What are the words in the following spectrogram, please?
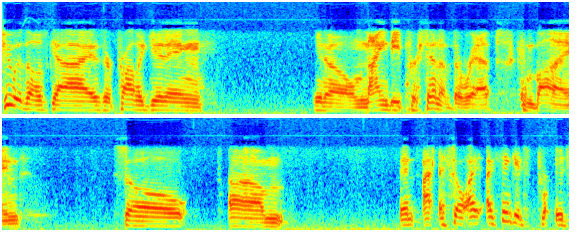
two of those guys are probably getting, you know, 90% of the reps combined. So, um, and I, so I, I think it's, it's,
